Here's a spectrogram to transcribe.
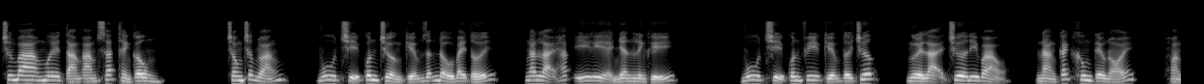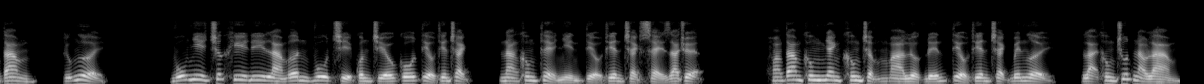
Chương 38 ám sát thành công. Trong chớp nhoáng, Vu chỉ quân trường kiếm dẫn đầu bay tới, ngăn lại hắc y Liễu nhân linh khí. Vu chỉ quân phi kiếm tới trước, người lại chưa đi vào, nàng cách không kêu nói, Hoàng Tam, cứu người. Vũ Nhi trước khi đi làm ơn Vu chỉ quân chiếu cố Tiểu Thiên Trạch, nàng không thể nhìn Tiểu Thiên Trạch xảy ra chuyện. Hoàng Tam không nhanh không chậm mà lược đến Tiểu Thiên Trạch bên người, lại không chút nào làm,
